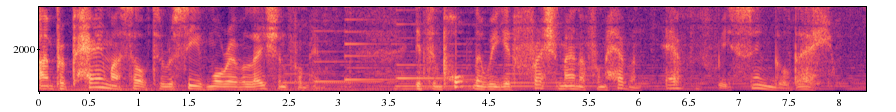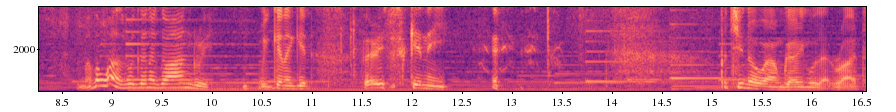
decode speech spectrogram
I'm preparing myself to receive more revelation from Him. It's important that we get fresh manna from heaven every single day. Otherwise, we're going to go hungry. We're going to get very skinny. but you know where I'm going with that, right?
